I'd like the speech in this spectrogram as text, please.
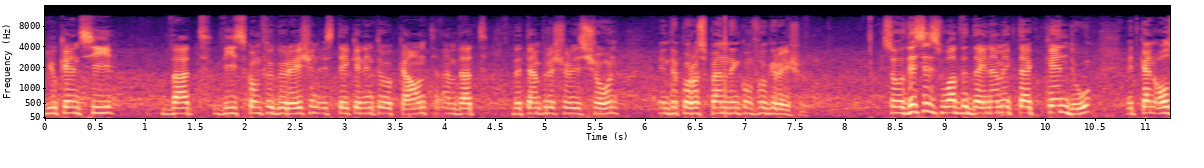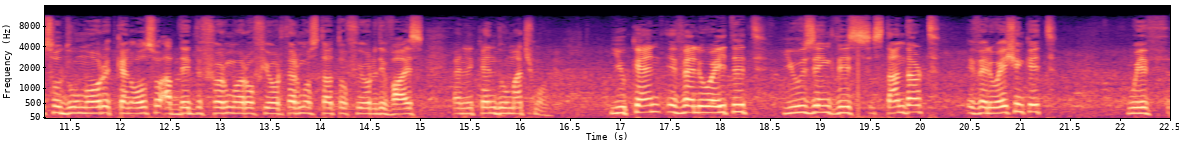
you can see that this configuration is taken into account and that the temperature is shown in the corresponding configuration. So this is what the dynamic tag can do. It can also do more. It can also update the firmware of your thermostat of your device and it can do much more. You can evaluate it using this standard evaluation kit with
